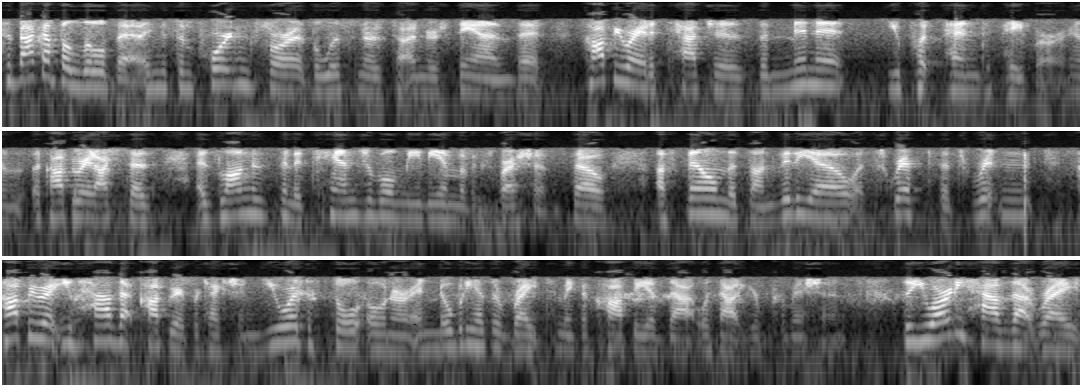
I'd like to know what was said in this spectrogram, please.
to back up a little bit, I think it's important for the listeners to understand that copyright attaches the minute you put pen to paper. You know, the Copyright Act says as long as it's in a tangible medium of expression. So a film that's on video, a script that's written, copyright, you have that copyright protection. You are the sole owner and nobody has a right to make a copy of that without your permission. So you already have that right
